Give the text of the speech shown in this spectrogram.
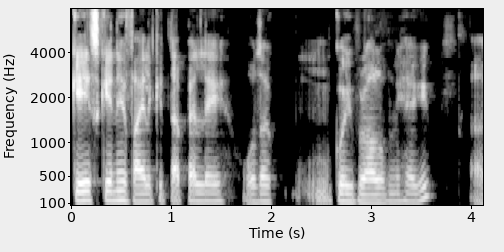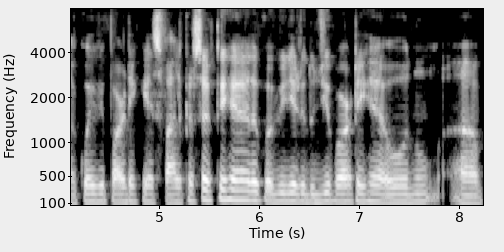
ਕੇਸ ਕਿਨੇ ਫਾਈਲ ਕੀਤਾ ਪਹਿਲੇ, ਉਹਦਾ ਕੋਈ ਪ੍ਰੋਬਲਮ ਨਹੀਂ ਹੈਗੀ। ਕੋਈ ਵੀ ਪਾਰਟੀ ਕੇਸ ਫਾਈਲ ਕਰ ਸਕਦੀ ਹੈ ਤੇ ਕੋਈ ਵੀ ਜਿਹੜੀ ਦੂਜੀ ਪਾਰਟੀ ਹੈ ਉਹ ਉਹਨੂੰ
